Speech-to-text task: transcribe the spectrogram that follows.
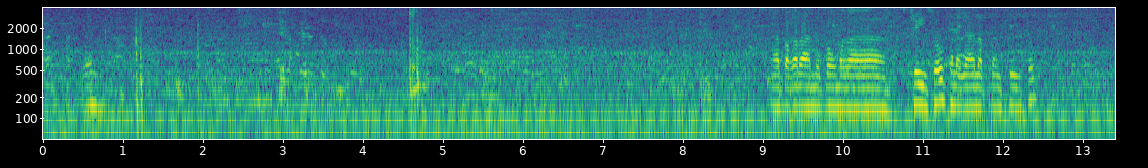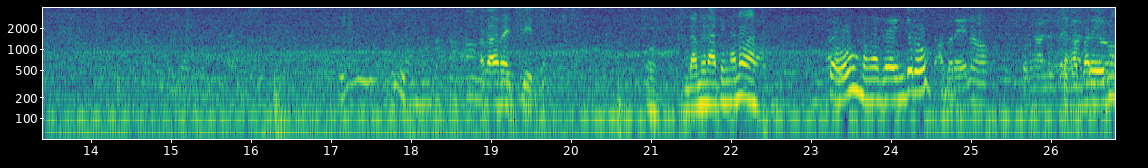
makita. Ayan. Napakarami pong mga chainsaw sa naghanap ng chainsaw. Aba, red sweet. Oh, ang dami nating ano ah. Ito oh, mga grinder oh. Cabareno. 400 Tsaka barena.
